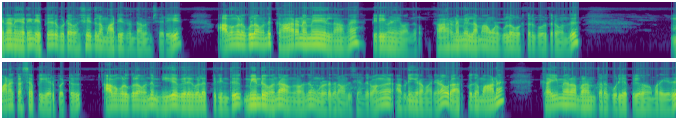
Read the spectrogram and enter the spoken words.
என்னென்னு கேட்டிங்கன்னா எப்பேற்பட்ட விஷயத்தில் மாட்டிகிட்டு இருந்தாலும் சரி அவங்களுக்குள்ளே வந்து காரணமே இல்லாமல் பிரிவினை வந்துடும் காரணமே இல்லாமல் அவங்களுக்குள்ளே ஒருத்தருக்கு ஒருத்தர் வந்து மனக்கசப்பு ஏற்பட்டு அவங்களுக்குள்ளே வந்து மிக விரைவில் பிரிந்து மீண்டும் வந்து அவங்க வந்து உங்களோட இடத்துல வந்து சேர்ந்துருவாங்க அப்படிங்கிற மாதிரியான ஒரு அற்புதமான கை மேலே பலன் தரக்கூடிய பிரயோக முறை இது.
